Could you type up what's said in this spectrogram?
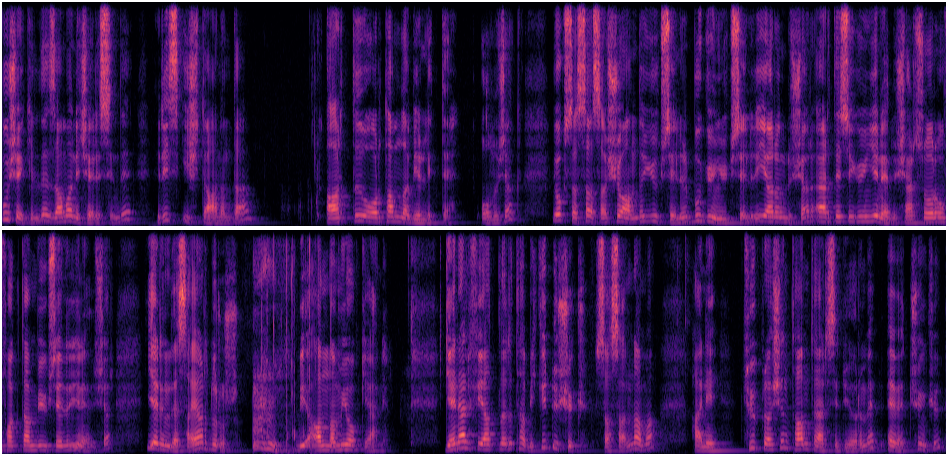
Bu şekilde zaman içerisinde risk iştahında arttığı ortamla birlikte olacak. Yoksa Sasa şu anda yükselir, bugün yükselir, yarın düşer, ertesi gün yine düşer, sonra ufaktan bir yükselir yine düşer. Yerinde sayar durur. bir anlamı yok yani. Genel fiyatları tabii ki düşük Sasa'nın ama hani Tüpraş'ın tam tersi diyorum hep. Evet çünkü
